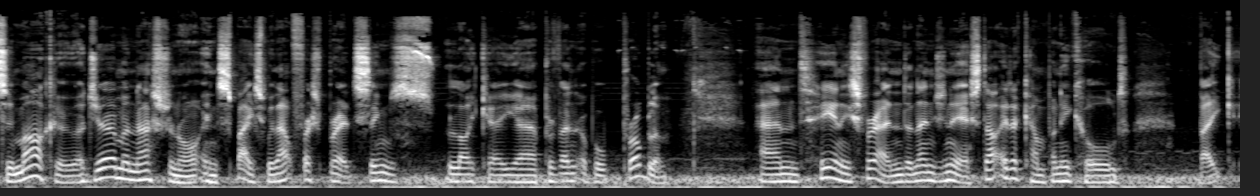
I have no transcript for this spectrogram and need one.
To Marcu, a German astronaut in space without fresh bread seems like a uh, preventable problem and he and his friend, an engineer, started a company called Bake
